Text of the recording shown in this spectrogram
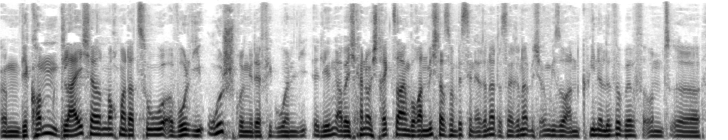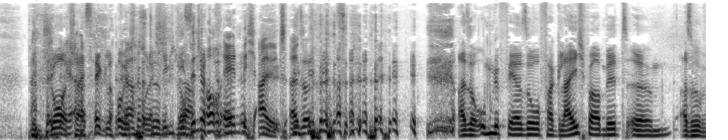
wir kommen gleich ja nochmal dazu, wo die Ursprünge der Figuren li liegen, aber ich kann euch direkt sagen, woran mich das so ein bisschen erinnert. Das erinnert mich irgendwie so an Queen Elizabeth und äh, Prince George Ja. heißt er, glaube ich. Ja, oder stimmt. King die sind auch ähnlich alt, also, Also ungefähr so vergleichbar mit, ähm, also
